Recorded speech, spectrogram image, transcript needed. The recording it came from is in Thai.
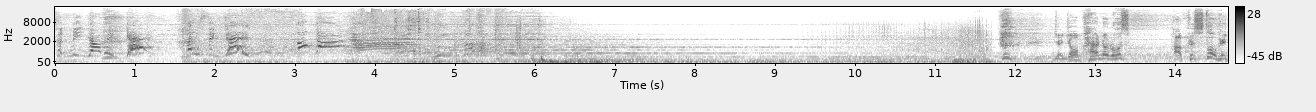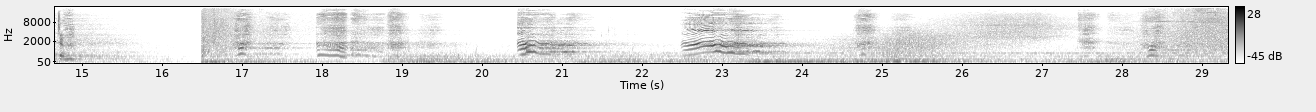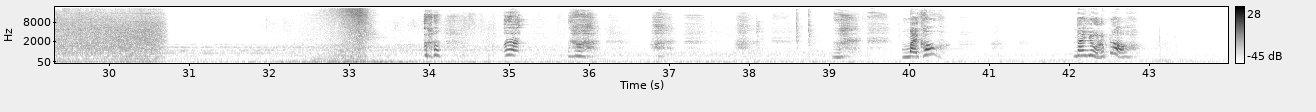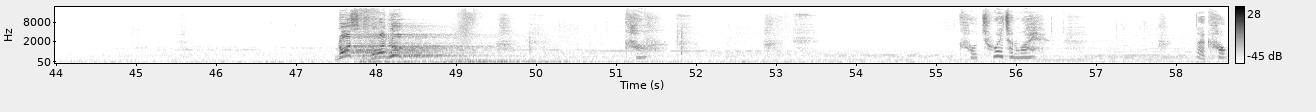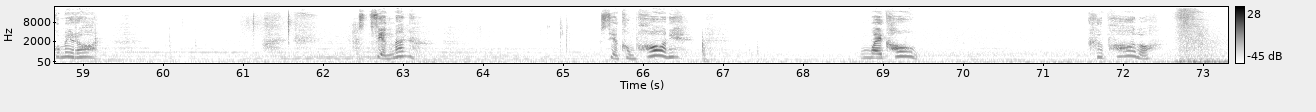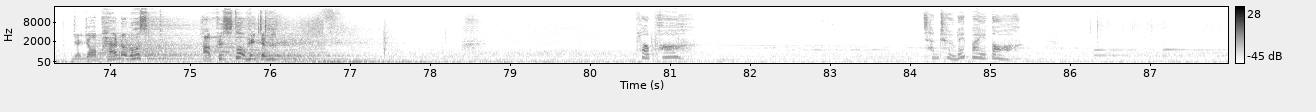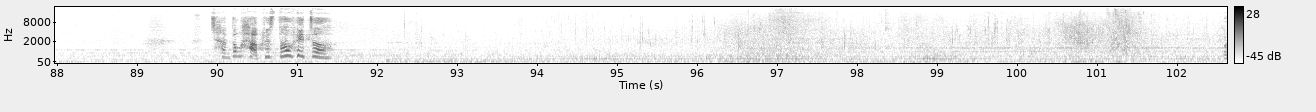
ฉันไม่ยอมให้แกได้สิ่งที่ต้องการนะอย่ายอมแพ้นะโรส หาคริสตัลให้เจอ อยู่หรือเปล่า โรสระวังลูก เขา เขาช่วยฉันไว้ แต่เขาก็ไม่รอด เสียงนั่น เสียงของพ่อนี่ ไมเคิล คือพ่อเหรอ อย่ายอมแพ้นะโรส หาคริสตัลให้เจอ เพราะพ่อ ฉันถึงได้ไปต่อ ฉันต้องหาคริสตัลให้เจอ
